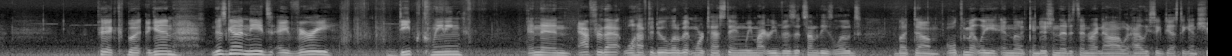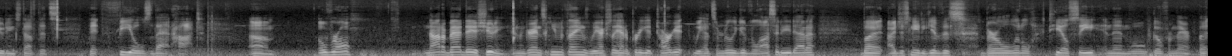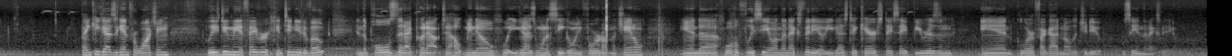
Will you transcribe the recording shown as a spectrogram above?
pick, but again, this gun needs a very deep cleaning and then after that we'll have to do a little bit more testing we might revisit some of these loads but um, ultimately in the condition that it's in right now I would highly suggest against shooting stuff that's that feels that hot. Um, overall, not a bad day of shooting. In the grand scheme of things, we actually had a pretty good target. We had some really good velocity data, but I just need to give this barrel a little TLC and then we'll go from there. But thank you guys again for watching. Please do me a favor, continue to vote in the polls that I put out to help me know what you guys want to see going forward on the channel. And uh, we'll hopefully see you on the next video. You guys take care, stay safe, be risen, and glorify God in all that you do. We'll see you in the next video.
